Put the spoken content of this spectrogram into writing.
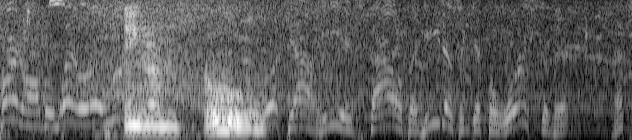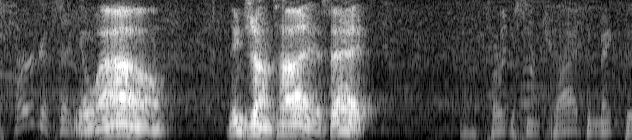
Hart all the way. Oh. Ingram. Ooh. Look out. He is fouled, but he doesn't get the worst of it. That's Ferguson. Wow. He jumped high as heck. Ferguson tried to make the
